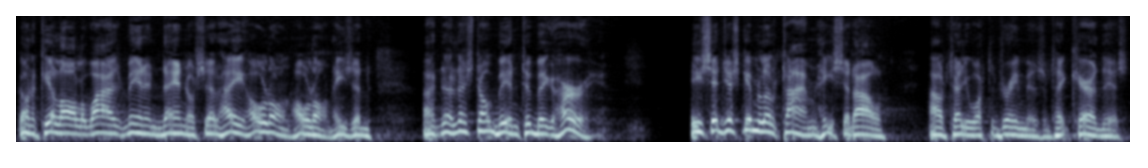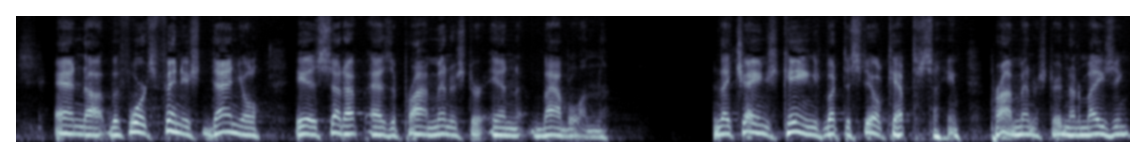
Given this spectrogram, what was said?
going to kill all the wise men. And Daniel said, Hey, hold on, hold on. He said, uh, Let's don't be in too big a hurry. He said, Just give me a little time. And he said, I'll, I'll tell you what the dream is and take care of this. And uh, before it's finished, Daniel is set up as a prime minister in Babylon. And they changed kings, but they still kept the same prime minister. Isn't that amazing?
